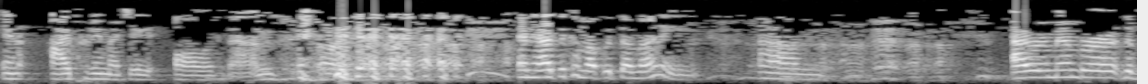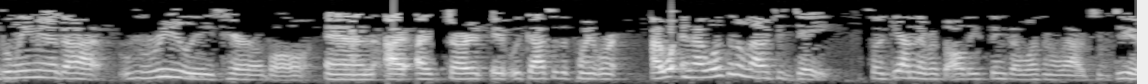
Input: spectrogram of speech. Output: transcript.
and I pretty much ate all of them and had to come up with the money. Um, I remember the bulimia got really terrible, and I, I started. It got to the point where I and I wasn't allowed to date. So again, there was all these things I wasn't allowed to do.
